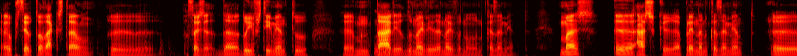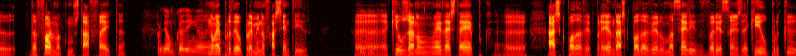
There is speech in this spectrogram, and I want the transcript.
Eu percebo toda a questão, uh, ou seja, da, do investimento uh, monetário uhum. do noivo e da noiva no, no casamento. Mas uh, acho que a prenda no casamento, da forma como está feita. Perdeu um bocadinho. Não é perdeu, para mim não faz sentido. Uhum. Aquilo já não é desta época. acho que pode haver prenda, acho que pode haver uma série de variações daquilo, porque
